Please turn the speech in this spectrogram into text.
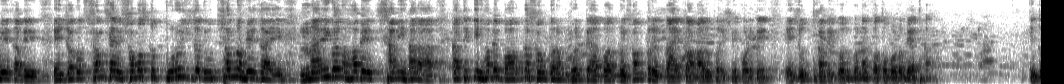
হয়ে যাবে। এই জগৎ সংসারে সমস্ত পুরুষ যদি উচ্ছন্ন হয়ে যায়, নারীগণ হবে স্বামী হারা তাতে কি হবে? বর্ণ সংকরণ ঘটবে আর বর্ণ সংকরের দায় তো আমার উপরে এসে পড়বে। এই যুদ্ধ আমি করব না, কত বড় ব্যথা। কিন্তু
